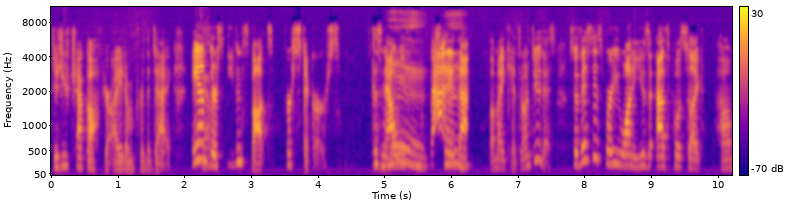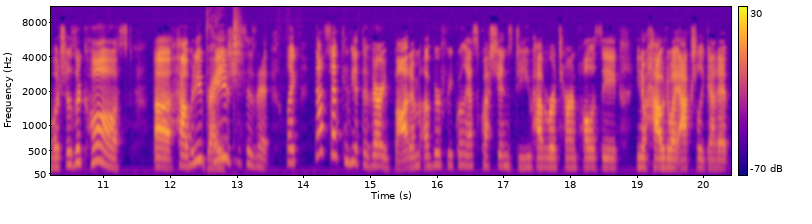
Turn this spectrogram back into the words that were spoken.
did you check off your item for the day? And Yep. there's even spots for stickers. Because now we've Mm, added mm. that but my kids won't do this. So this is where you want to use it as opposed to like how much does it cost? Uh how many Right. pages is it? Like that stuff can be at the very bottom of your frequently asked questions. Do you have a return policy? You know how do i actually get it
